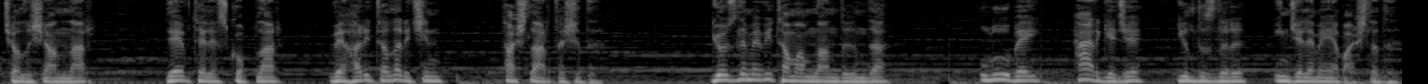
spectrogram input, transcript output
Çalışanlar, dev teleskoplar ve haritalar için taşlar taşıdı. Gözlemevi tamamlandığında Ulu Bey her gece yıldızları incelemeye başladı.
